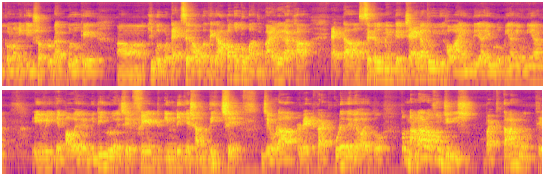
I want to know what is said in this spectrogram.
ইকোনমিক এইসব প্রোডাক্টগুলোকে কি বলব ট্যাক্সের আওতা থেকে আপাতত বাইরে রাখা, একটা সেটেলমেন্টের জায়গা তৈরি হওয়া ইন্ডিয়া ইউরোপিয়ান ইউনিয়ন এই উইকে পাওয়েলের মিটিং রয়েছে ফেড ইন্ডিকেশন দিচ্ছে যে ওরা রেড কার্ড করে দেবে হয়তো। তো নানা রকম জিনিস বাট তার মধ্যে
